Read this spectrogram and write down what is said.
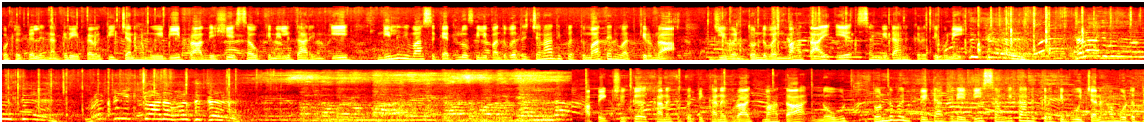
කොටගල නගරේ පැවති ජනහමුවේදී ප්‍රාදේශීය සෞඛ්‍ය නිලධාරීන්ගේ නිල නිවාස ගැටලුව පිළිබඳවද ජනාධිපතිතුමා දැනුවත් කෙරුණා. ජීවන් තොණ්ඩවන් මහතායි එය සංවිධාන කර තිබුණේ. අපේක්ෂක කනකපති කනගුරාජ් මහතා නොවුට් තොණ්ඩමන් ක්‍රීඩාංගණයේදී සංවිධාන කර තිබූ ජනහමුවටද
